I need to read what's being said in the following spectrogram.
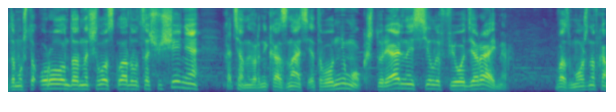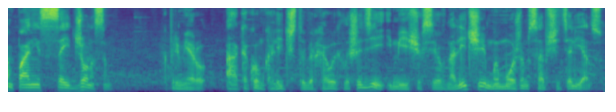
Потому что у Роланда начало складываться ощущение, хотя наверняка знать этого он не мог, что реальная сила в Раймер. Возможно, в компании с Сей Джонасом. К примеру, о каком количестве верховых лошадей, имеющихся в наличии, мы можем сообщить Альянсу?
